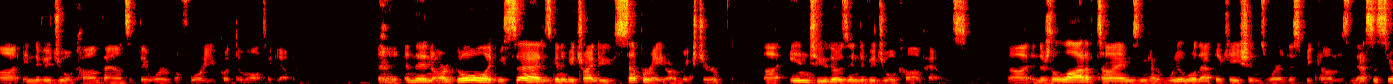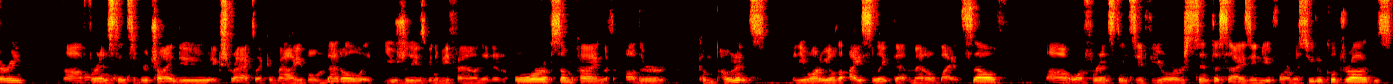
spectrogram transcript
uh, individual compounds that they were before you put them all together. and then our goal, like we said, is going to be trying to separate our mixture uh, into those individual compounds. Uh, and there's a lot of times in kind of real world applications where this becomes necessary. Uh, for instance, if you're trying to extract like a valuable metal, it usually is going to be found in an ore of some kind with other components, and you want to be able to isolate that metal by itself. Uh, or for instance, if you're synthesizing new pharmaceutical drugs,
